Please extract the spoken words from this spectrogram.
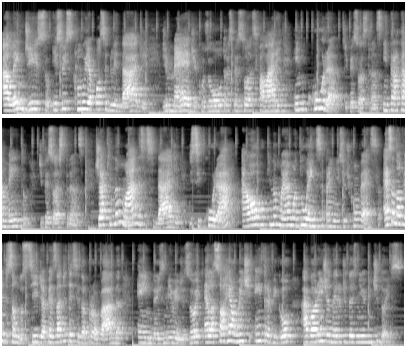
Além disso, isso exclui a possibilidade de médicos ou outras pessoas falarem em cura de pessoas trans, em tratamento de pessoas trans, já que não há necessidade de se curar algo que não é uma doença para início de conversa. Essa nova edição do CID, apesar de ter sido aprovada em 2018, ela só realmente entra em vigor agora em janeiro de 2022.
